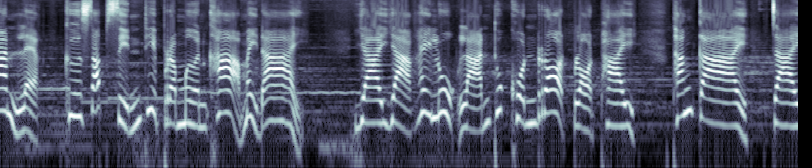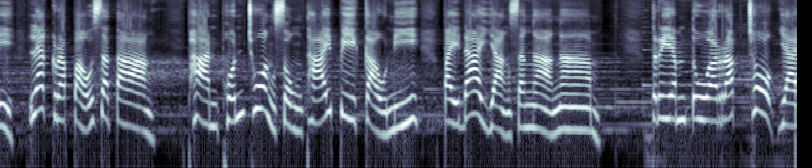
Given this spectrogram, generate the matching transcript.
นั่นแหละคือทรัพย์สินที่ประเมินค่าไม่ได้ ยายอยากให้ลูกหลานทุกคนรอดปลอดภัย ทั้งกาย ใจและกระเป๋าสตางค์ ผ่านพ้นช่วงส่งท้ายปีเก่านี้ไปได้อย่างสง่างาม เตรียมตัวรับโชคใหญ่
